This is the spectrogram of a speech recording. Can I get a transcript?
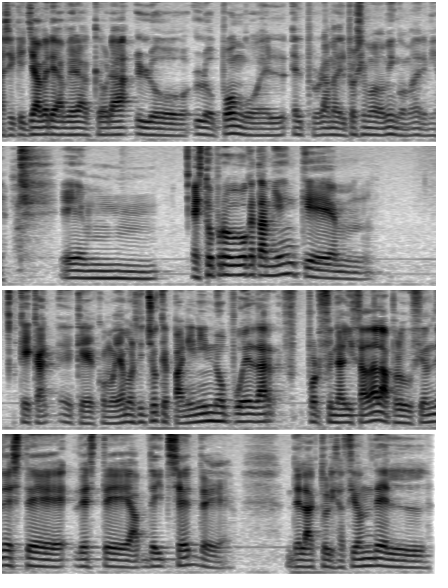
Así que ya veré a ver a qué hora lo, pongo el, el programa del próximo domingo, madre mía. Em, esto provoca también que, eh, que, como ya hemos dicho, que Panini no puede dar por finalizada la producción de este, de este update set de, la actualización del,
